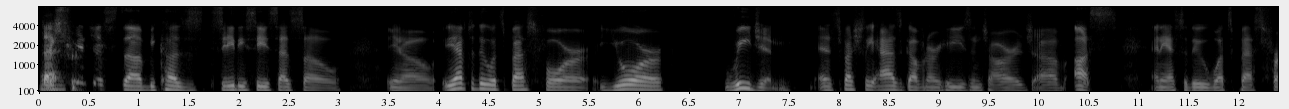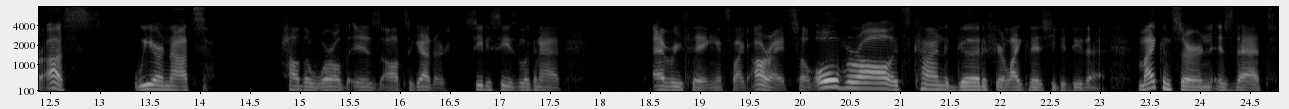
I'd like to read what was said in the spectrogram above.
That's true. Just uh, because CDC says so. You know, you have to do what's best for your region, especially as governor. He's in charge of us, and he has to do what's best for us. We are not how the world is altogether. CDC is looking at everything. It's like, all right, so overall, it's kind of good. If you're like this, you could do that. My concern is that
